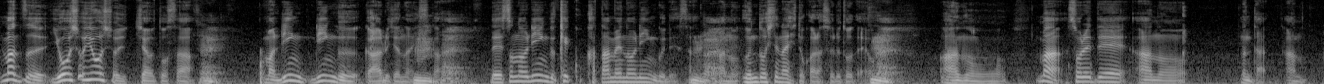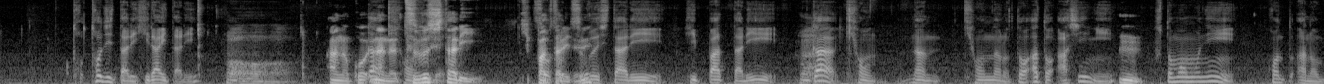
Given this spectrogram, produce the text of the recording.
まず要所要所言っちゃうとさ、はい。まあ、リンリングがあるじゃないですか、はい。でそのリング結構固めのリングでさ、うん。あの運動してない人からするとだよ、あのーまあそれであのなんだあのと閉じたり開いたりほうほうほあのこうがなんだ潰したり引っ張ったりでね。そうそう潰したり引っ張ったりうが基本なん基本なのとあと足にうん。太ももにコントあの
